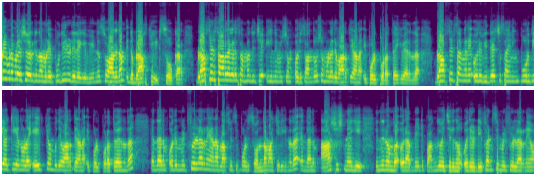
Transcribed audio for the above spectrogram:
പ്രിയപ്പെട്ട പ്രേക്ഷകർക്ക് നമ്മുടെ പുതിയൊരു വീഡിയോയിലേക്ക് വീണ്ടും സ്വാഗതം. ഇത് ബ്ലാസ്റ്റേഴ്സ് സോക്കർ ബ്ലാസ്റ്റേഴ്സ് ആരാധകരെ സംബന്ധിച്ച് ഈ നിമിഷം ഒരു സന്തോഷമുള്ള ഒരു വാർത്തയാണ് ഇപ്പോൾ പുറത്തേക്ക് വരുന്നത്. ബ്ലാസ്റ്റേഴ്സ് അങ്ങനെ ഒരു വിദേശ സൈനിങ് പൂർത്തിയാക്കി എന്നുള്ള ഏറ്റവും പുതിയ വാർത്തയാണ് ഇപ്പോൾ പുറത്തു വരുന്നത്. എന്തായാലും ഒരു മിഡ്ഫീൽഡറിനെയാണ് ബ്ലാസ്റ്റേഴ്സ് ഇപ്പോൾ സ്വന്തമാക്കിയിരിക്കുന്നത്. എന്തായാലും ആശിഷ് നേഗി ഇതിനു മുമ്പ് ഒരു അപ്ഡേറ്റ് പങ്കുവച്ചിരുന്നു. ഒരു ഡിഫൻസ് മിഡ്ഫീൽഡറിനെയോ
